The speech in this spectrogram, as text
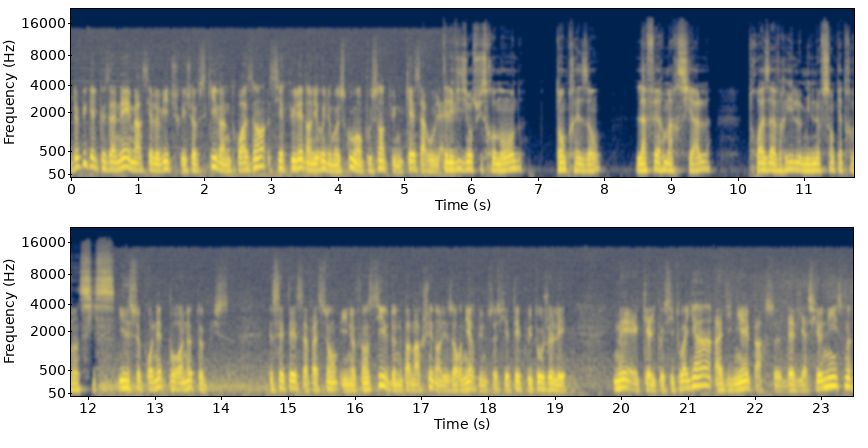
Depuis quelques années, Marcialovitch Richovski, 23 ans, circulait dans les rues de Moscou en poussant une caisse à roulettes. Télévision suisse romande, temps présent, l'affaire martiale, 3 avril 1986. Il se prenait pour un autobus. C'était sa façon inoffensive de ne pas marcher dans les ornières d'une société plutôt gelée. Mais quelques citoyens, indignés par ce déviationnisme,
